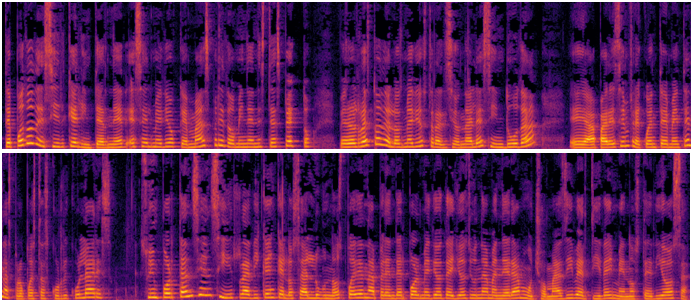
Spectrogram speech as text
Te puedo decir que el Internet es el medio que más predomina en este aspecto, pero el resto de los medios tradicionales sin duda eh, aparecen frecuentemente en las propuestas curriculares. Su importancia en sí radica en que los alumnos pueden aprender por medio de ellos de una manera mucho más divertida y menos tediosa.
